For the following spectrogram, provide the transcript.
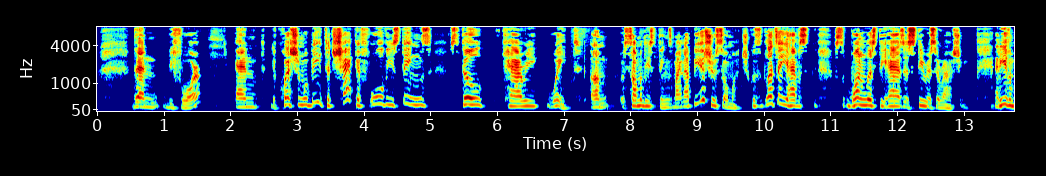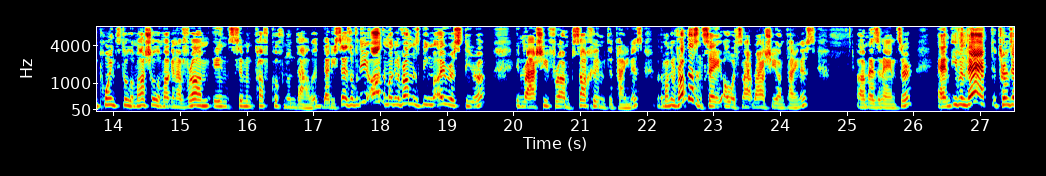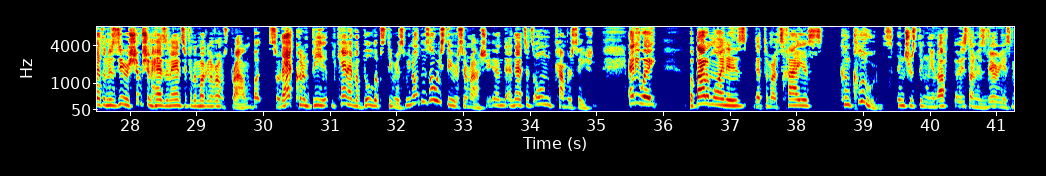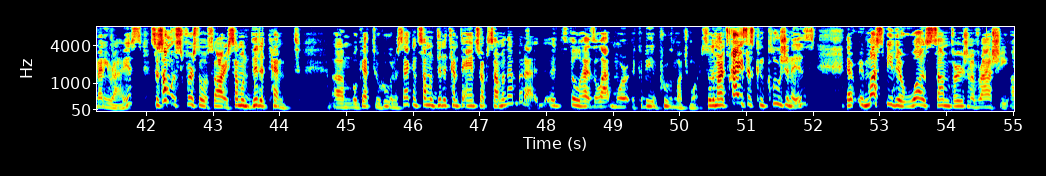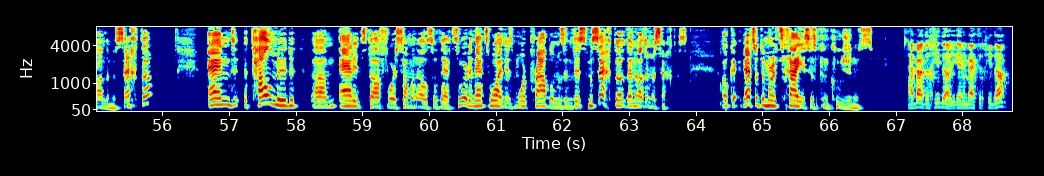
than before. And the question would be to check if all these things still carry weight. Um, some of these things might not be issues so much because let's say you have a, one list he has is Stiris Rashi, and he even points to Lamashal Magen Avram in Simon Taf Kuf Nun Dalid that he says over there, oh, the Magen Avram is being Ma'ira Stira in Rashi from Psachim to Tainus, but the Magen Avram doesn't say, oh, it's not Rashi on Tainus um, as an answer. And even that, it turns out the Nazir Shimshon has an answer for the Magen Avram's problem, but so that couldn't be, you can't have a build-up steers. We know there's always steers in Rashi, and, and that's its own conversation. Anyway, but bottom line is that the Marzchayas concludes, interestingly enough, based on his various many rayas. So someone, first of all, sorry, someone did attempt, um, we'll get to who in a second, someone did attempt to answer up some of them, but uh, it still has a lot more, it could be improved much more. So the Marzchayas' conclusion is that it must be there was some version of Rashi on the Masechta, and Talmud um, added stuff or someone else of that sort, and that's why there's more problems in this Masechta than other Masechtas. Okay, that's what the Meretz conclusion is. How about the Chida? You getting back to the Chida?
